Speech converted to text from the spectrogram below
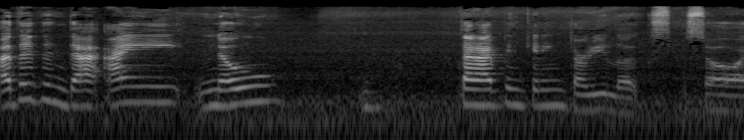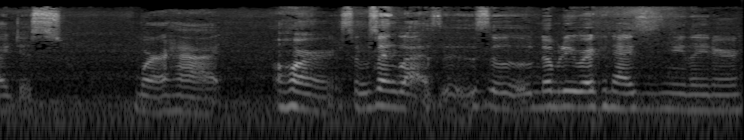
other than that, I know that I've been getting dirty looks, so I just wear a hat or some sunglasses so nobody recognizes me later.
